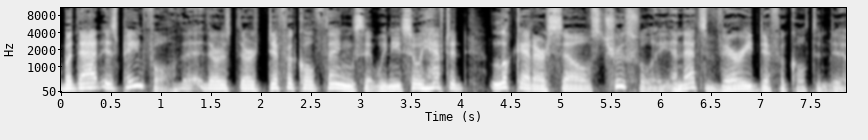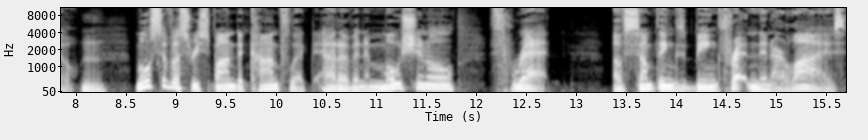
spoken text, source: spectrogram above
But that is painful. There's there's difficult things that we need. So we have to look at ourselves truthfully, and that's very difficult to do. Mm. Most of us respond to conflict out of an emotional threat of something being threatened in our lives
